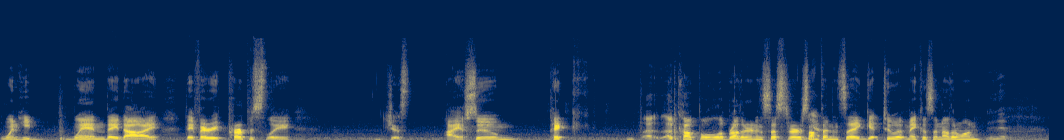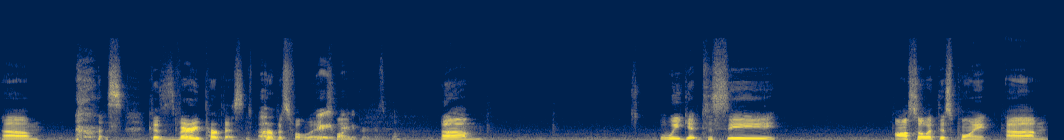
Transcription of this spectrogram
when he when they die they very purposely just i assume pick a, a couple a brother and a sister or something and say get to it make us another one Yep. um because it's very purpose Oh, purposeful they Very, explain very purposeful. um, we get to see also at this point um,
